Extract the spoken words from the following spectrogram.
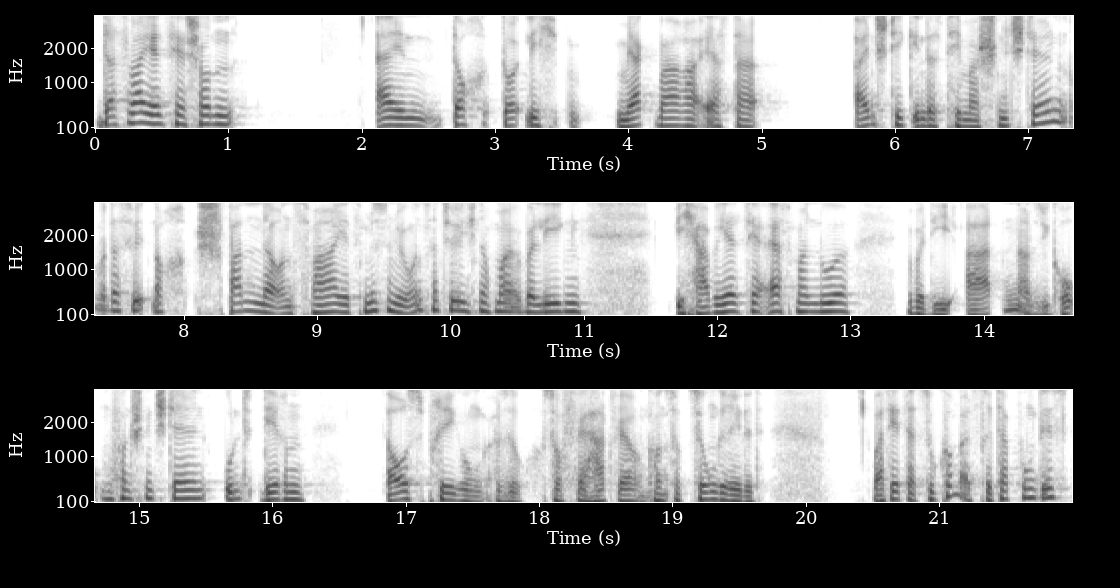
Das war jetzt ja schon ein doch deutlich merkbarer erster Einstieg in das Thema Schnittstellen, aber das wird noch spannender. Und zwar, jetzt müssen wir uns natürlich nochmal überlegen, ich habe jetzt ja erstmal nur über die Arten, also die Gruppen von Schnittstellen und deren Ausprägung, also Software, Hardware und Konstruktion geredet. Was jetzt dazu kommt als dritter Punkt ist,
